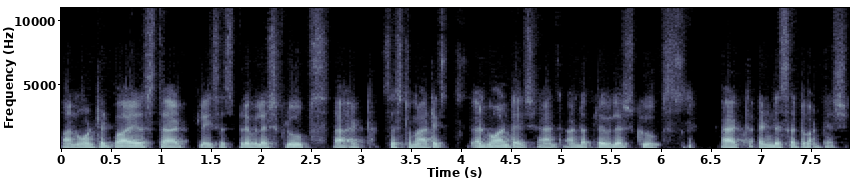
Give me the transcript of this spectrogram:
unwanted bias that places privileged groups at systematic advantage and underprivileged groups at a disadvantage.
